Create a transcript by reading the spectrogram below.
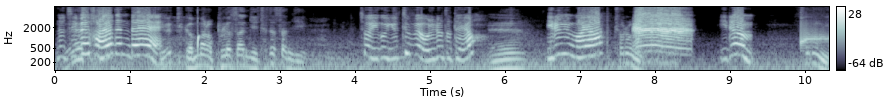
너 집에 가야 된대. 어떻게 엄마를 불러싼지 찾아싼지 저 이거 유튜브에 올려도 돼요? 예 이름이 뭐야? 초롱이 예. 이름. 초롱이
